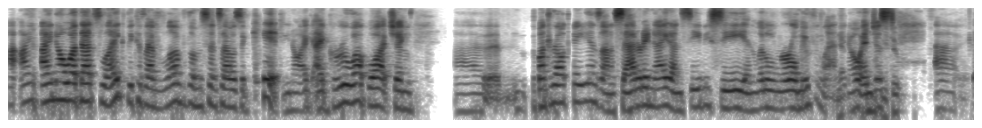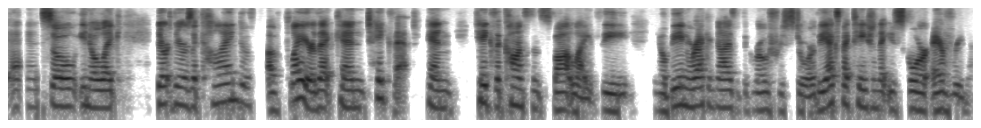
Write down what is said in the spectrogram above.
I, I I know what that's like because I've loved them since I was a kid. You know, I, I grew up watching uh, the Montreal Canadiens on a Saturday night on CBC in little rural Newfoundland, Yep, you know, and just uh, and so you know like there there's a kind of, of player that can take that can take the constant spotlight the you know being recognized at the grocery store the expectation that you score every night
